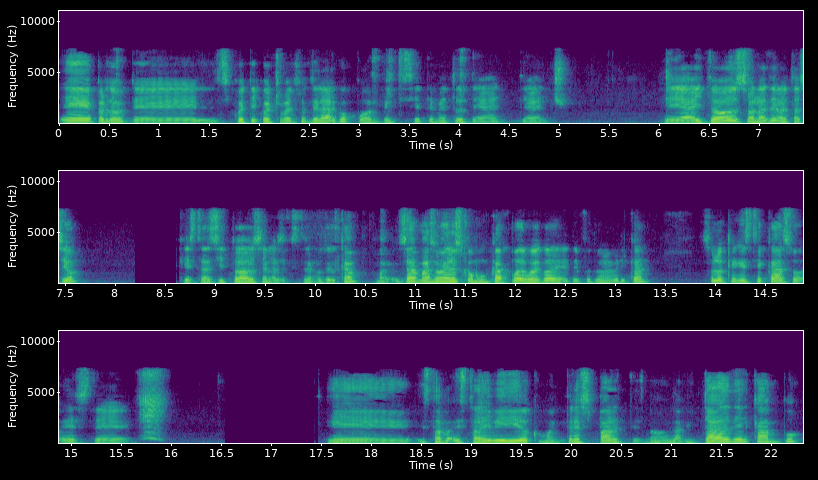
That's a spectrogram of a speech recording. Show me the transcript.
eh, perdón, de 54 metros de largo por 27 metros de, de ancho. Eh, hay dos zonas de anotación que están situados en los extremos del campo, o sea, más o menos como un campo de juego de, de fútbol americano, solo que en este caso, este, eh, está, está, dividido como en tres partes, ¿no? La mitad del campo,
